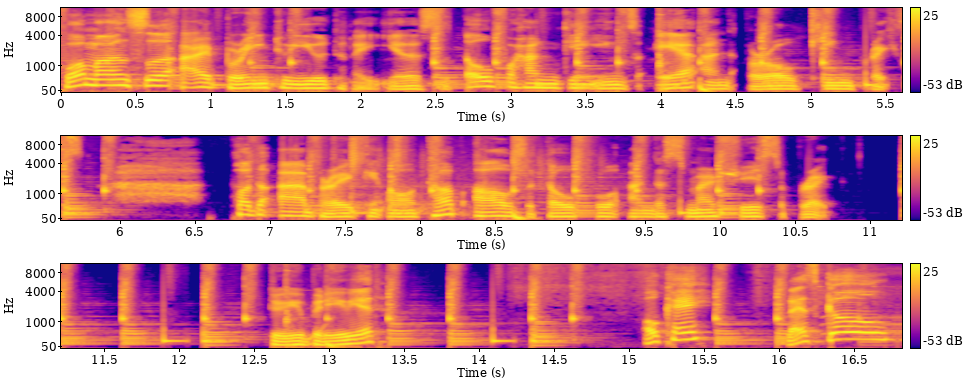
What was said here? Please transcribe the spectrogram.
performance I bring to you today is dove hanging in the air and broken bricks. Put a breaking on top of the tofu and smash the brick. Do you believe it? Okay, let's go!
